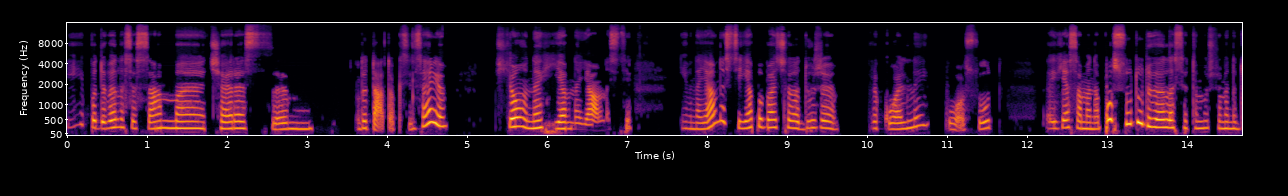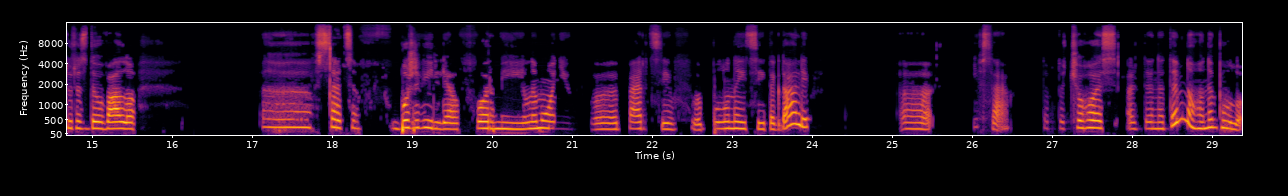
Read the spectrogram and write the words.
і подивилася саме через ем, додаток Сінсею, що у них є в наявності. І в наявності я побачила дуже прикольний посуд. Я саме на посуду дивилася, тому що мене дуже здивувало е, все це божевілля в формі лимонів, е, перців, полуниці і так далі. Е, І все. Тобто чогось альтернативного не було.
